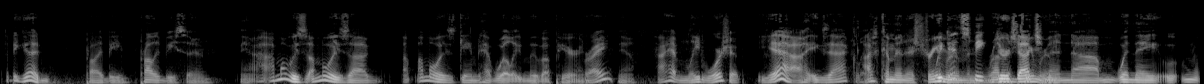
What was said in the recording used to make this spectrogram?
That'd be good. probably be probably be soon. Yeah, I'm always I'm always uh I'm always game to have Willie move up here. And, Right? Yeah. I have him lead worship. Yeah, exactly. I just come in a stream we did speak your the stream room. Dutchman um, when they w-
